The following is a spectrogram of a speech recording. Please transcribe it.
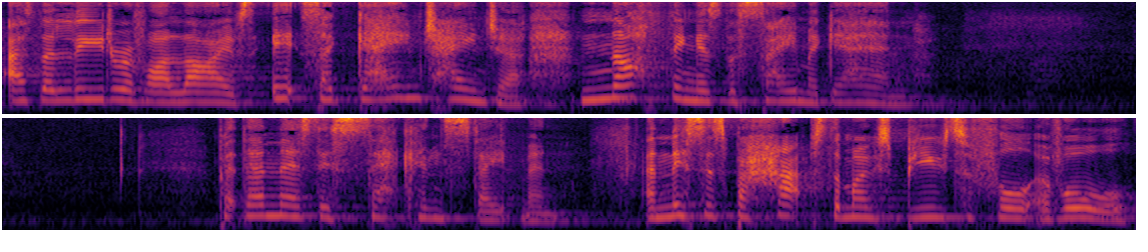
as the leader of our lives, it's a game changer. Nothing is the same again. But then there's this second statement and this is perhaps the most beautiful of all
